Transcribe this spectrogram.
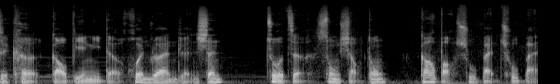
此刻告别你的混乱人生。作者：宋晓东，高宝书版出版。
